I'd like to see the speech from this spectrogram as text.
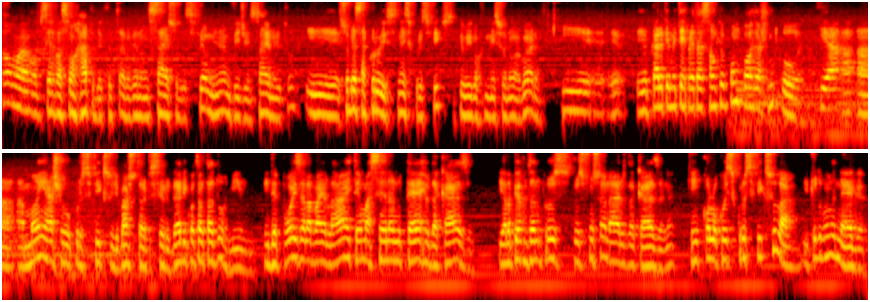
Só uma observação rápida que eu estava vendo um ensaio sobre esse filme, né, um vídeo ensaio no YouTube, e sobre essa cruz, né, esse crucifixo que o Igor mencionou agora, que é, é, o cara tem uma interpretação que eu concordo, eu acho muito boa, que a, a, a mãe acha o crucifixo debaixo do travesseiro dela enquanto ela está dormindo, e depois ela vai lá e tem uma cena no térreo da casa e ela perguntando para os funcionários da casa, né, quem colocou esse crucifixo lá, e todo mundo nega.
